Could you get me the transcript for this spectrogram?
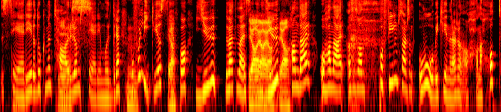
serier og dokumentarer Yes. Mm. om seriemordere? Hvorfor liker vi å se Ja. på You? Du vet den der serien Ja, ja, You? Han der. Og han er altså sånn På film så er han sånn oh, vi kvinner er sånn oh, han er hot.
